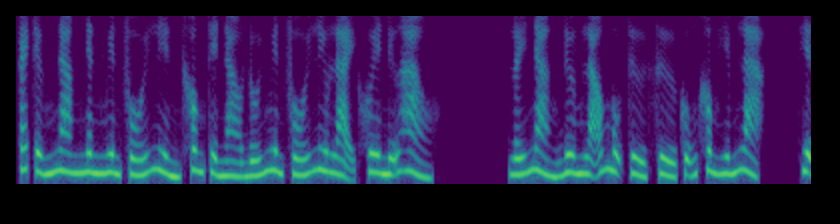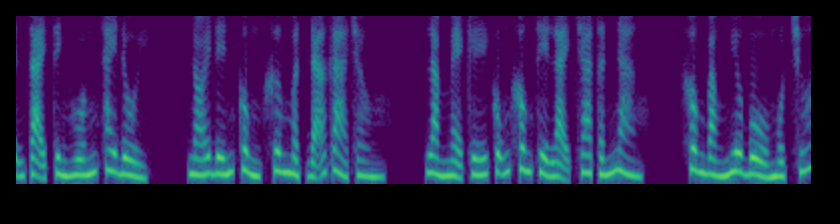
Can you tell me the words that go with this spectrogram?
cách ứng nam nhân nguyên phối liền không thể nào đối nguyên phối lưu lại khuê nữ hảo. Lấy nàng đương lão mụ tử xử cũng không hiếm lạ, hiện tại tình huống thay đổi, nói đến cùng Khương Mật đã gả chồng, làm mẹ kế cũng không thể lại tra tấn nàng, không bằng miêu bổ một chút,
